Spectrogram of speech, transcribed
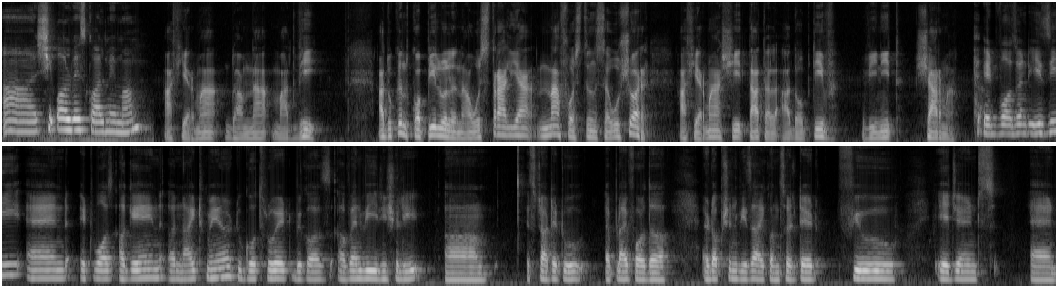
uh, she always called me mom. Afirma doamna Madhvi. Aducând copilul în Australia, n-a fost însă ușor, afirma și tatăl adoptiv, Vinit Sharma. It wasn't easy and it was again a nightmare to go through it because uh, when we initially um, started to apply for the adoption visa, I consulted few agents and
